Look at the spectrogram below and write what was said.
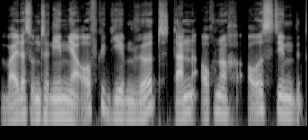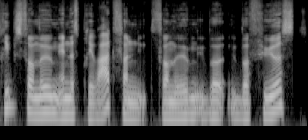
weil das Unternehmen ja aufgegeben wird, dann auch noch aus dem Betriebsvermögen in das Privatvermögen über, überführst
